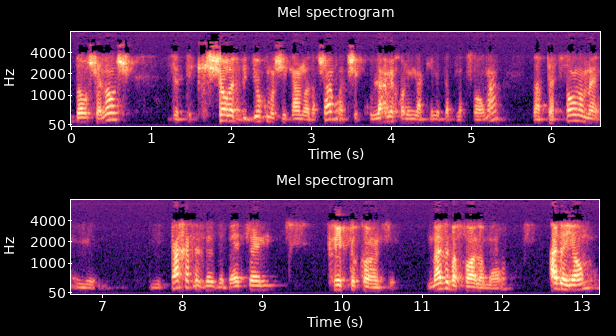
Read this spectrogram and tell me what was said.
דור שלוש, זה תקשורת בדיוק כמו שהקמנו עד עכשיו, רק שכולם יכולים להקים את הפלטפורמה, והפלטפורמה מתחת לזה זה בעצם cryptocurrency. מה זה בפועל אומר? עד היום,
